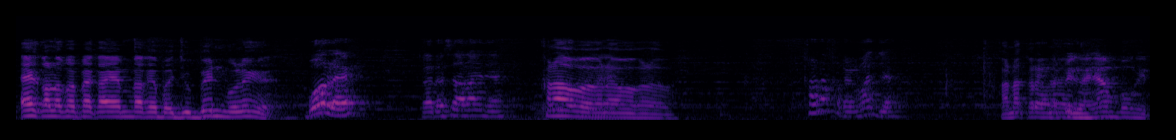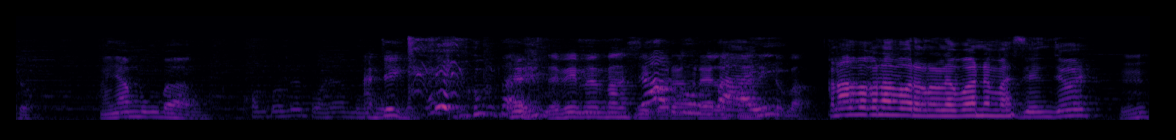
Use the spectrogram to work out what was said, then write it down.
eh kalau PPKM pakai baju band boleh nggak? Boleh. Gak ada salahnya. Kenapa? Kenapa? Kenapa? Karena keren aja. Karena keren Tapi aja. nggak nyambung itu. Nggak nyambung bang. Anjing. Tapi memang sih kurang relevan itu, Bang. Kenapa kenapa orang relevannya Mas Jenjoy? Hmm?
